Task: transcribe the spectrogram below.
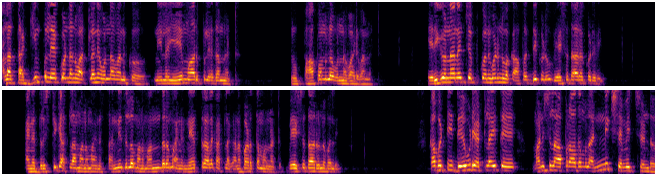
అలా తగ్గింపు లేకుండా నువ్వు అట్లనే ఉన్నావనుకో నీలో ఏ మార్పు లేదన్నట్టు. నువ్వు పాపంలో ఉన్నవాడివన్నట్టు. ఎరిగి ఉన్నానని చెప్పుకొని కూడా నువ్వు ఒక అబద్ధికుడు వేషధారకుడివి. ఆయన దృష్టికి అట్లా మనం ఆయన సన్నిధిలో మనం అందరం ఆయన నేత్రాలకు అట్లా కనపడతాం అన్నట్టు వేషధారుల వల్లే కాబట్టి దేవుడు ఎట్లయితే మనుషుల అపరాధములు అన్ని క్షమించిండో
